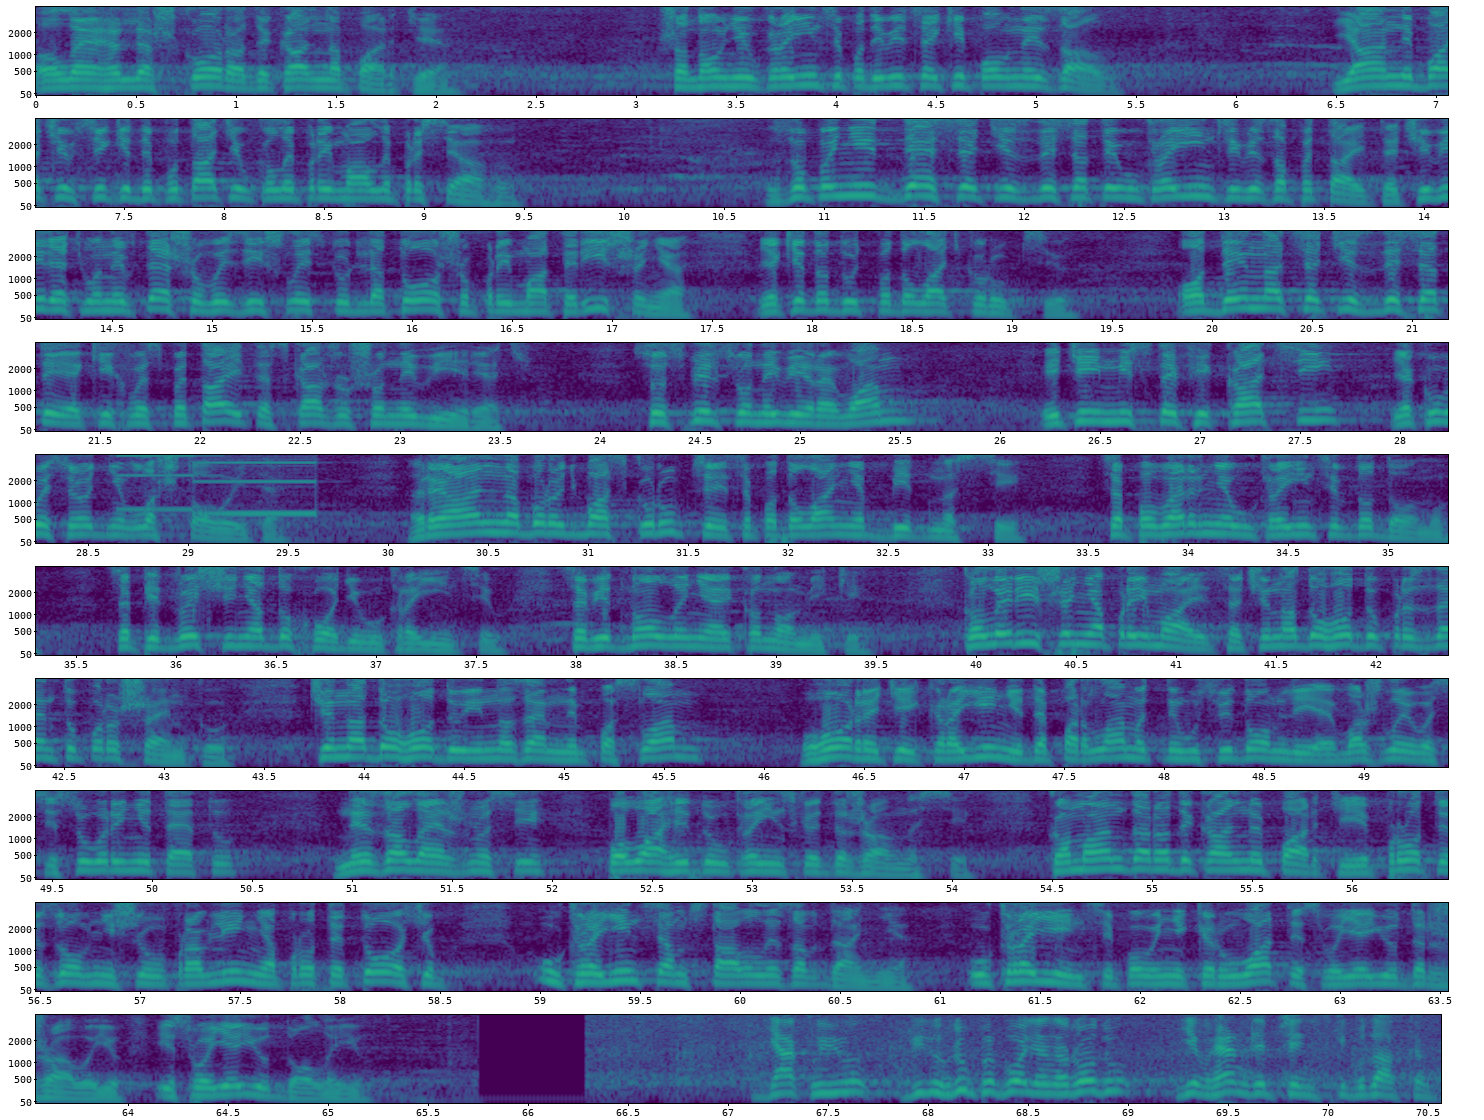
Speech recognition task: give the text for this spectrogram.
Олег Ляшко, Радикальна партія. Шановні українці, подивіться, який повний зал. Я не бачив стільки депутатів, коли приймали присягу. Зупиніть 10 із 10 українців і запитайте, чи вірять вони в те, що ви зійшлись тут для того, щоб приймати рішення, які дадуть подолати корупцію. 11 із 10, яких ви спитаєте, скажуть, що не вірять. Суспільство не вірить вам і тій містифікації, яку ви сьогодні влаштовуєте. Реальна боротьба з корупцією – це подолання бідності, це повернення українців додому, це підвищення доходів українців, це відновлення економіки. Коли рішення приймається чи на догоду Президенту Порошенку, чи на догоду іноземним послам, горе тій країні, де парламент не усвідомлює важливості суверенітету, незалежності, поваги до української державності. Команда Радикальної партії проти зовнішнього управління, проти того, щоб українцям ставили завдання. Українці повинні керувати своєю державою і своєю долею. Дякую. Від групи "Воля народу" Євген Рибчинський. Будь ласка.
